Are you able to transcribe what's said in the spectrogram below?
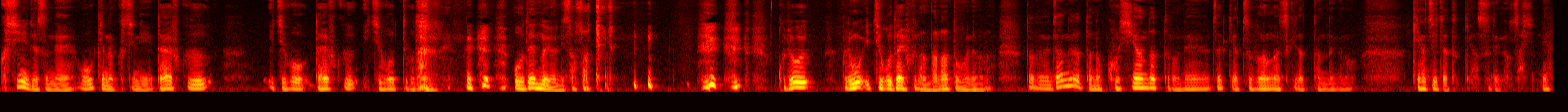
串にですね大きな串に大福いちご大福いちごってことで、ね、おでんのように刺さってる。これをこれもいちご大福なんだなと思いながら。ただね残念だったのはこしあんだったのね。さっきは粒あんが好きだったんだけど気が付いた時はすでにお刺しね。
